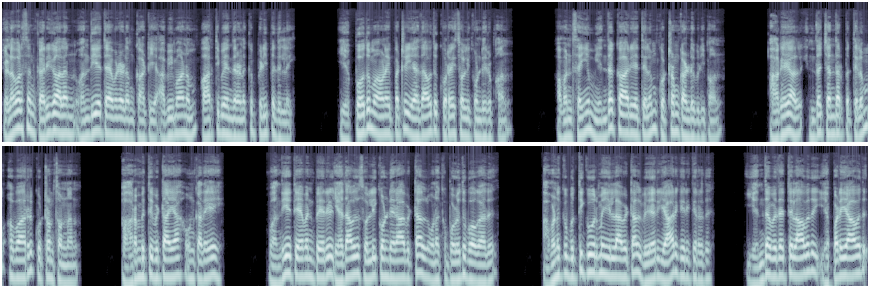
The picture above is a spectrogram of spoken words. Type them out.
இளவரசன் கரிகாலன் வந்தியத்தேவனிடம் காட்டிய அபிமானம் பார்த்திபேந்திரனுக்கு பிடிப்பதில்லை. எப்போதும் அவனைப் பற்றி ஏதாவது குறை சொல்லிக் கொண்டிருப்பான். அவன் செய்யும் எந்த காரியத்திலும் குற்றம் கண்டுபிடிப்பான். ஆகையால் இந்த சந்தர்ப்பத்திலும் அவ்வாறு குற்றம் சொன்னான். ஆரம்பித்து விட்டாயா உன் கதையை? வந்தியத்தேவன் பேரில் ஏதாவது சொல்லிக் கொண்டிராவிட்டால் உனக்கு பொழுது போகாது. அவனுக்கு புத்தி கூர்மை இல்லாவிட்டால் வேறு யாருக்கு இருக்கிறது? எந்த விதத்திலாவது எப்படியாவது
